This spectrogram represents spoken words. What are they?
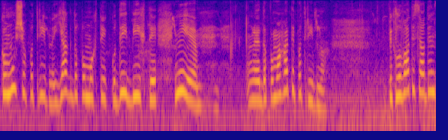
кому що потрібно, як допомогти, куди бігти. Ні, е, допомагати потрібно. Піклуватися один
